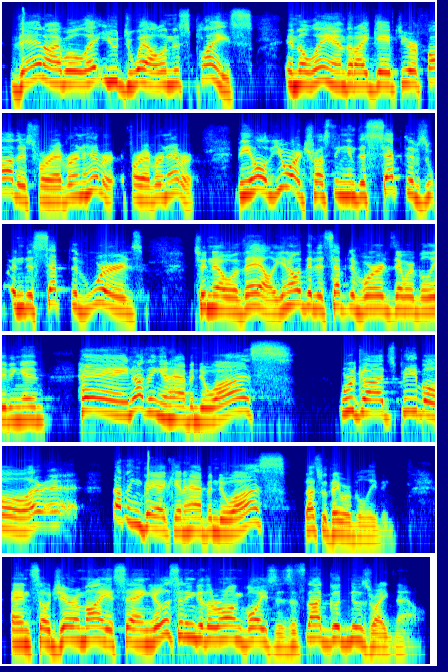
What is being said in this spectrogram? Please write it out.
then I will let you dwell in this place, in the land that I gave to your fathers forever and ever, forever and ever. Behold, you are trusting in deceptive, in deceptive words to no avail. You know the deceptive words they were believing in? Hey, nothing can happen to us. We're God's people. Er, er, nothing bad can happen to us. That's what they were believing. And so Jeremiah is saying, You're listening to the wrong voices. It's not good news right now,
